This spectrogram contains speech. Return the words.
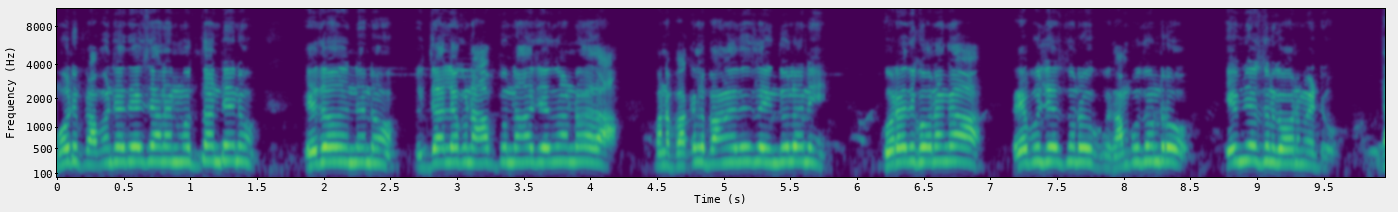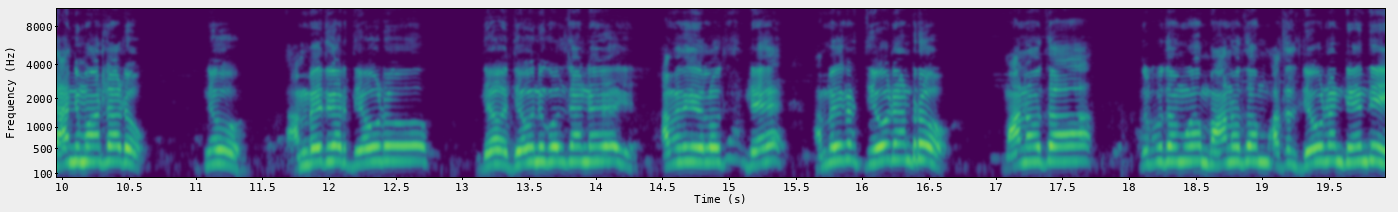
మోడీ ప్రపంచ దేశాలను మొత్తం నేను ఏదో నేను యుద్ధాలు లేకుండా ఆపుతున్నా చేస్తున్నాను కదా. మన పక్కన బంగ్లాదేశ్లో హిందువులని ఘోరది ఘోరంగా రేపులు చేస్తున్నారు చంపుతున్నారు. ఏం చేస్తున్నారు గవర్నమెంట్? దాన్ని మాట్లాడు. నువ్వు అంబేద్కర్ దేవుడు దేవు దేవుని కొలుతాంటే అంబేద్కర్ అంటే అంబేద్కర్ దేవుడు అంటారు. మానవత దృక్పథంగా మానవతం అసలు దేవుడు అంటే ఏంది?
